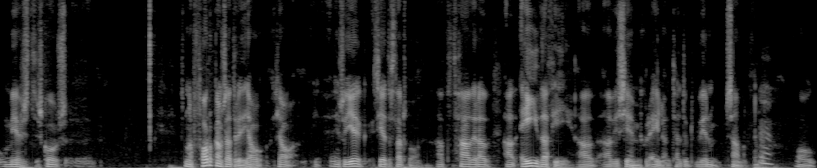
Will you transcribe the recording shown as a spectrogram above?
og mér finnst sko svona forgangsatrið hjá, hjá eins og ég sé þetta starf sko að það er að, að eyða því að, að við séum ykkur eilönd heldur við erum saman. Já, og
